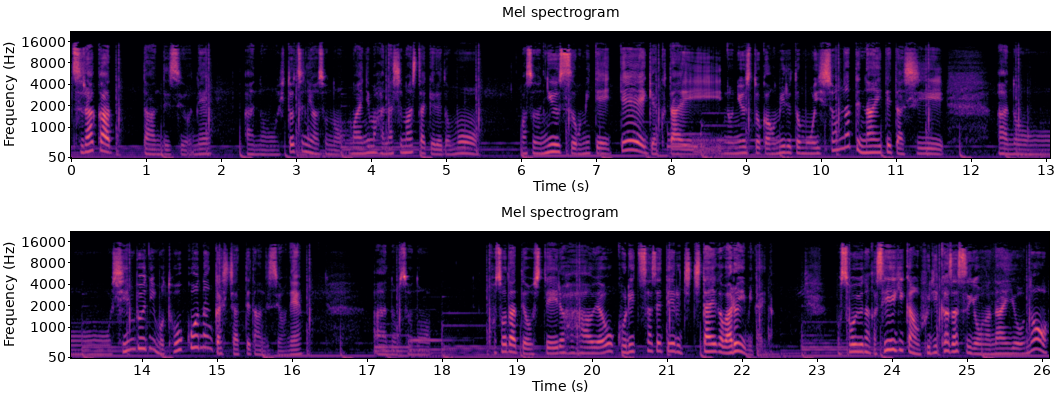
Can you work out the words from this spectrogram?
辛かったんですよね。あの一つにはその前にも話しましたけれども、まあ、そのニュースを見ていて虐待のニュースとかを見るともう一緒になって泣いてたしあの新聞にも投稿なんかしちゃってたんですよね。あのその子育てをしている母親を孤立させている自治体が悪いみたいなそういうなんか正義感を振りかざすような内容の、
